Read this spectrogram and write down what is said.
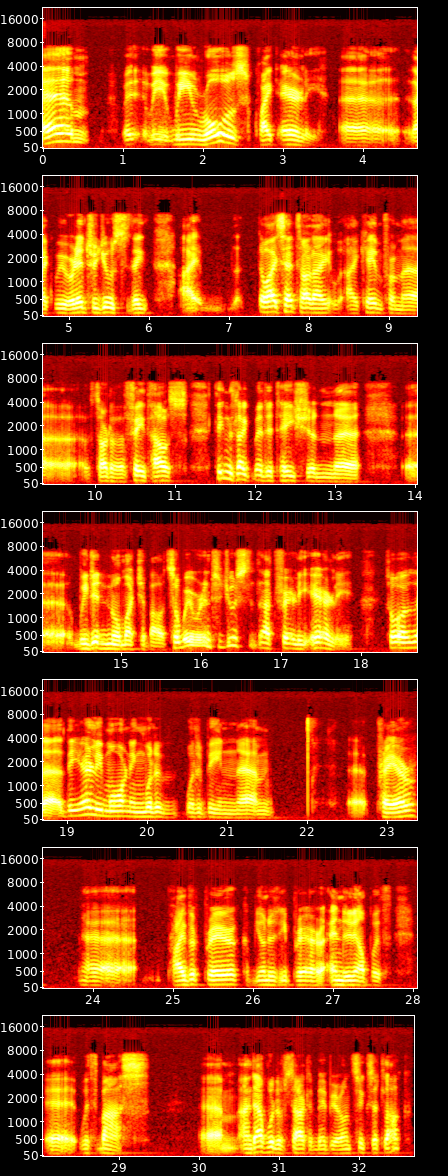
Um, we, we, we rose quite early. Uh, like we were introduced. I though I said sort I I came from a sort of a faith house, things like meditation, uh, uh, we didn't know much about. So we were introduced to that fairly early. So the, the early morning would have would have been um, uh, prayer, uh, private prayer, community prayer, ending up with uh, with mass, um, and that would have started maybe around six o'clock.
